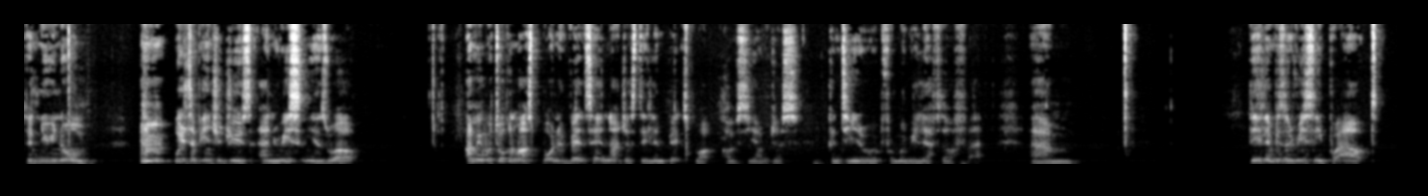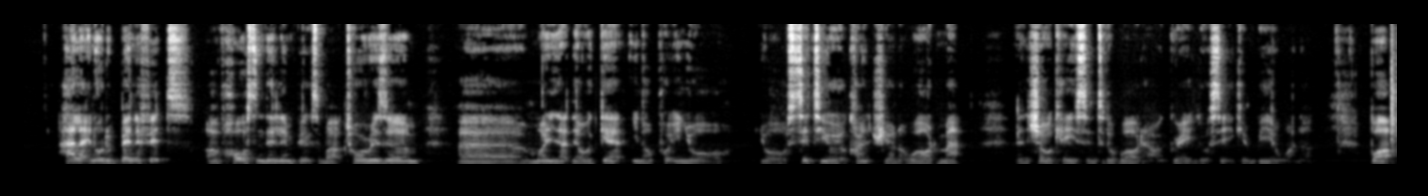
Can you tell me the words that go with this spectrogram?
the new norm, which they've introduced, and recently as well. I mean, we're talking about sporting events here, not just the Olympics, but obviously I'm just continuing from where we left off at. Um, the Olympics have recently put out highlighting all the benefits of hosting the Olympics about tourism, uh, money that they will get, you know, putting your your city or your country on a world map and showcasing to the world how great your city can be and whatnot. But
